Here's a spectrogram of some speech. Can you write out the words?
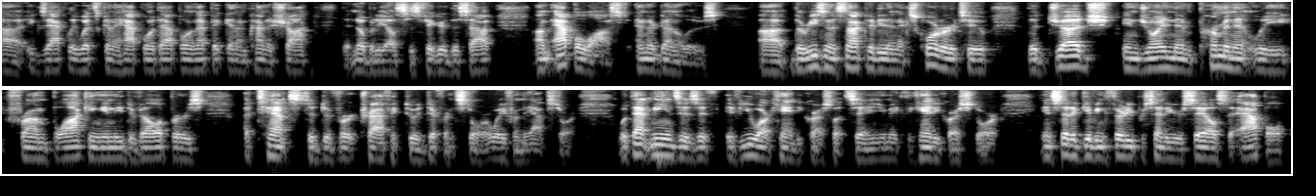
uh, exactly what's going to happen with apple and epic and i'm kind of shocked that nobody else has figured this out. Um, apple lost and they're going to lose. Uh, the reason it's not going to be the next quarter or two the judge enjoined them permanently from blocking any developers attempts to divert traffic to a different store away from the app store what that means is if if you are Candy Crush, let's say, and you make the Candy Crush store, instead of giving 30% of your sales to Apple,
